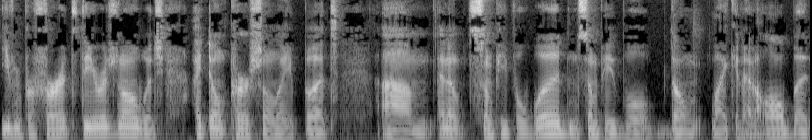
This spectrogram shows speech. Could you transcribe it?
even prefer it to the original, which I don't personally, but um, I know some people would and some people don't like it at all, but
